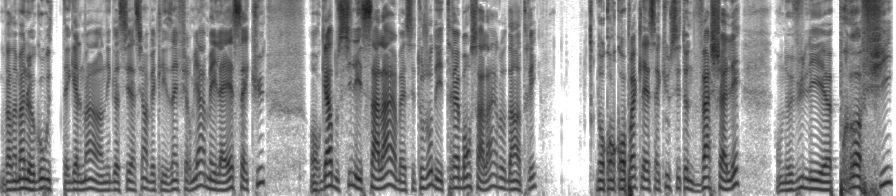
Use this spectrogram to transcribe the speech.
le gouvernement Legault est également en négociation avec les infirmières, mais la SAQ, on regarde aussi les salaires. Ben, c'est toujours des très bons salaires d'entrée. Donc, on comprend que la SAQ aussi est une vache à lait. On a vu les euh, profits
